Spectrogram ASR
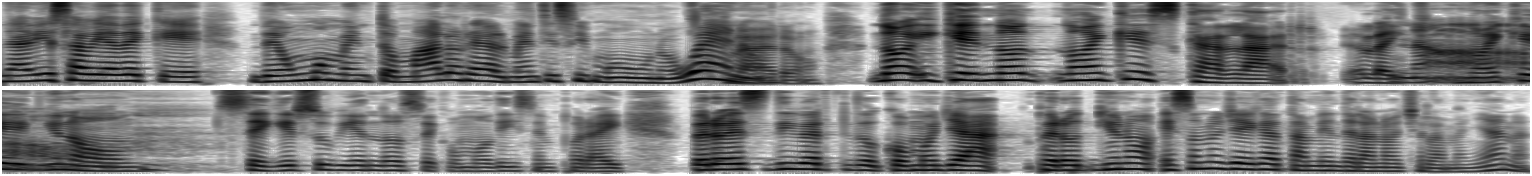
Nadie sabía de qué, de un momento malo realmente hicimos uno. Bueno, Claro. No, y que no, no hay que escalar. Like, no. hay que, you know, seguir subiéndose, como dicen por ahí. Pero es divertido como ya, pero, you know, eso no llega también de la noche a la mañana.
